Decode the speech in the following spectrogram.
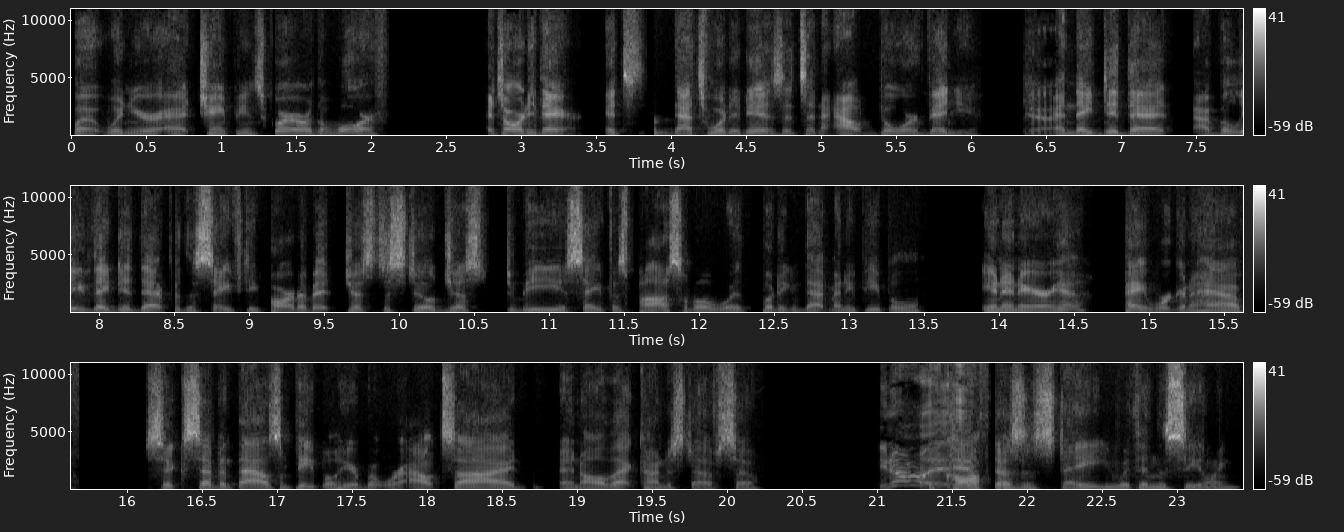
But when you're at Champion Square or the Wharf, it's already there. It's that's what it is. It's an outdoor venue. Yeah. And they did that, I believe they did that for the safety part of it, just to still just to be as safe as possible with putting that many people in an area. Hey, we're gonna have six, seven thousand people here, but we're outside and all that kind of stuff. So you know, the cough doesn't stay within the ceiling.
